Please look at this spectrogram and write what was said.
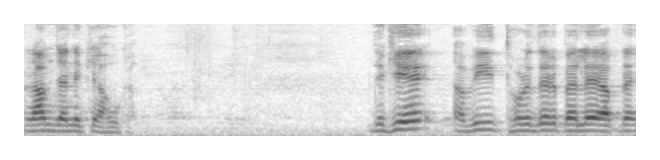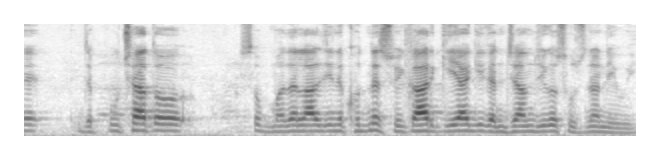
राम जाने क्या होगा? देखिए अभी थोड़ी देर पहले आपने जब पूछा तो सब मदन लाल जी ने खुद ने स्वीकार किया कि घनश्याम जी को सूचना नहीं हुई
